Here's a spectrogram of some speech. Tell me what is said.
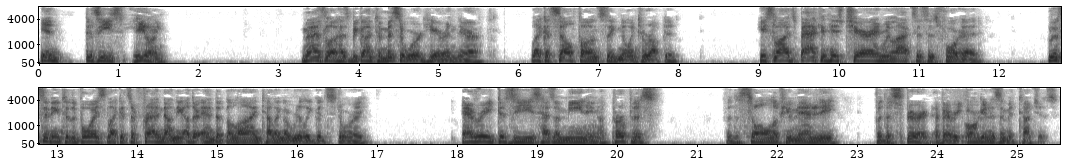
in disease healing. Maslow has begun to miss a word here and there, like a cell phone signal interrupted. He slides back in his chair and relaxes his forehead, listening to the voice like it's a friend on the other end of the line telling a really good story. Every disease has a meaning, a purpose for the soul of humanity, for the spirit of every organism it touches.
